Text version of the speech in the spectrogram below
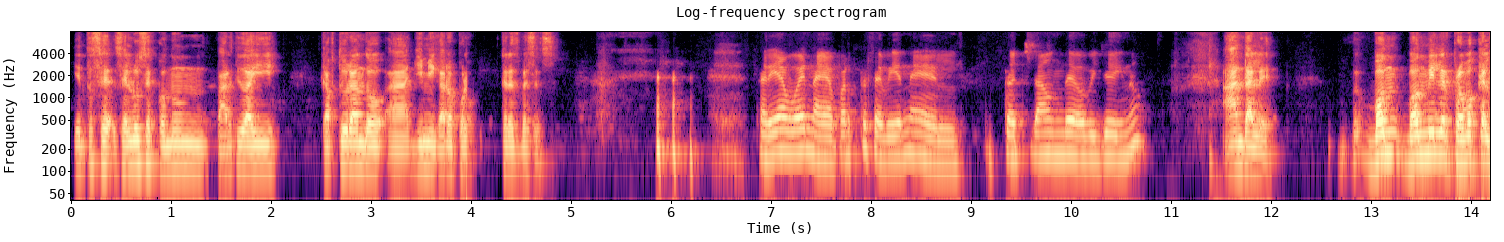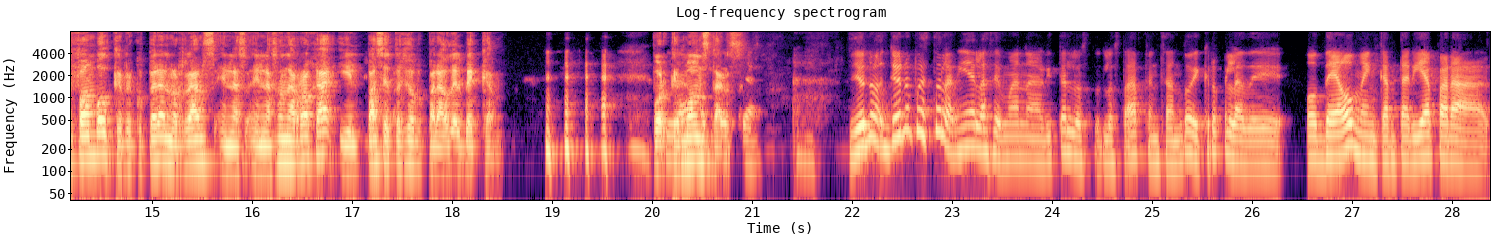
Y entonces se luce con un partido ahí capturando a Jimmy Garoppolo tres veces. Estaría buena y aparte se viene el touchdown de OBJ, ¿no? Ándale. Von, Miller provoca el fumble que recuperan los Rams en la, en la zona roja y el pase de touchdown para Odell Beckham. Porque Monsters. Yo no, yo no he puesto la mía de la semana, ahorita lo, estaba pensando y creo que la de Odell me encantaría para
